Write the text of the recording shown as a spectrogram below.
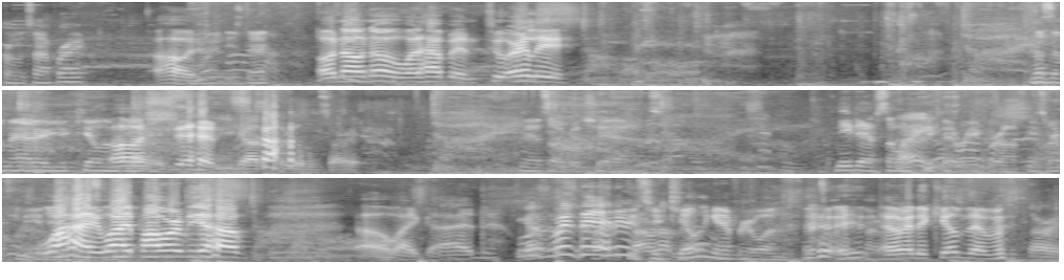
From the top right. Oh, And he's dead. oh no, no! What happened? Too early. Doesn't matter, you're killing Oh people. shit! You got through them, sorry. Yeah, it's all good shit happens. Need to have someone Why? pick that Reaper off. He's ripping me. Why? Why power me up? Oh my god! Where's, where's the the button. energy? Because you're Power up, killing everyone. I already killed them. Sorry.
